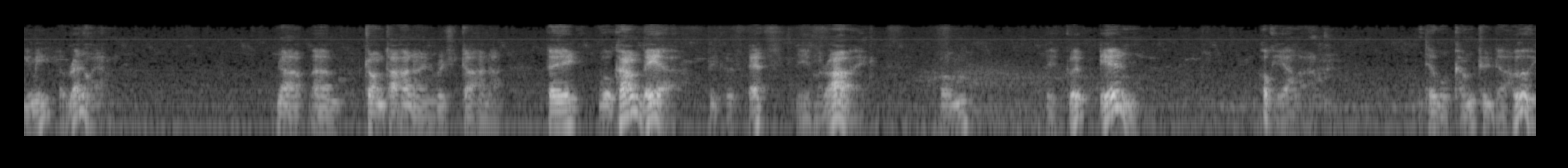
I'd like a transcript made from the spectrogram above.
give me a runaround. Now, um, John Tahana and Richard Tahana, they will come there because that's their marae from the group in Hokianga. They will come to the hui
